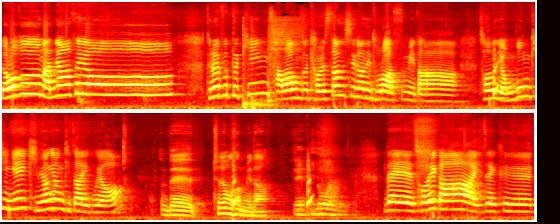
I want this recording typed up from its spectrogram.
여러분 안녕하세요. 드래프트 킹 4라운드 결산 시간이 돌아왔습니다. 저는 영봉킹의 김영현 기자이고요. 네, 최정서입니다. 네, 이동환입니다. 네, 저희가 이제 그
